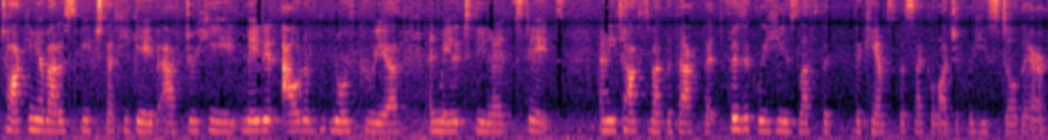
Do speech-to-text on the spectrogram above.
talking about a speech that he gave after he made it out of North Korea and made it to the United States. And he talks about the fact that physically he's left the, the camps, but psychologically he's still there.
